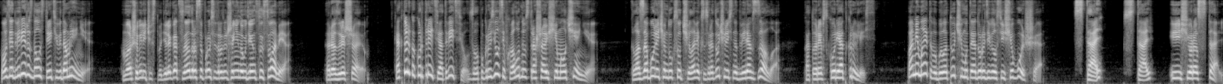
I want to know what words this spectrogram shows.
Возле двери раздалось третье уведомление. «Ваше Величество, делегация Андерса просит разрешения на аудиенцию с вами!» «Разрешаю». Как только Курт Третий ответил, зал погрузился в холодное устрашающее молчание. Глаза более чем двухсот человек сосредоточились на дверях зала, которые вскоре открылись. Помимо этого было то, чему Теодор удивился еще больше. Сталь, сталь и еще раз сталь.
